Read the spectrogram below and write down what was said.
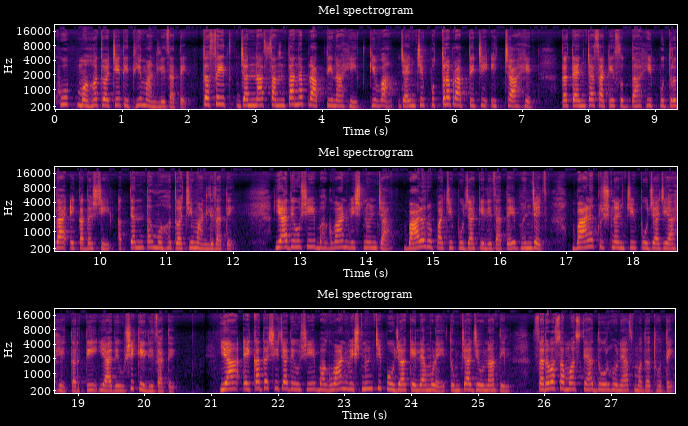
खूप महत्त्वाची तिथी मानली जाते. तसेच ज्यांना संतान प्राप्ती नाहीत किंवा ज्यांची पुत्रप्राप्तीची इच्छा आहेत तर त्यांच्यासाठी सुद्धा ही पुत्रदा एकादशी अत्यंत महत्त्वाची मानली जाते. या दिवशी भगवान विष्णूंच्या बाळरूपाची पूजा केली जाते. म्हणजेच बाळकृष्णांची पूजा जी आहे तर ती या दिवशी केली जाते. या एकादशीच्या दिवशी भगवान विष्णूंची पूजा केल्यामुळे तुमच्या जीवनातील सर्व समस्या दूर होण्यास मदत होते.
